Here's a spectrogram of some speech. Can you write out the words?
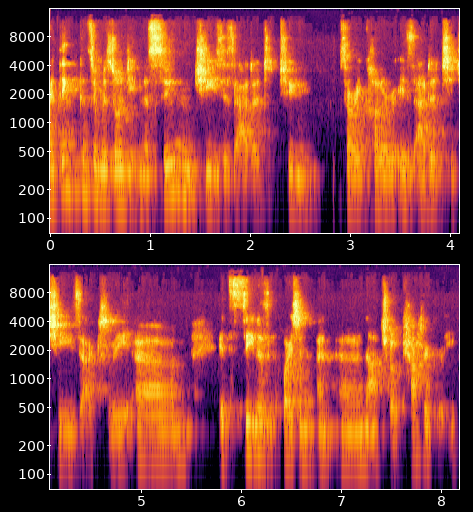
I think consumers don't even assume cheese is added to sorry, color is added to cheese. Actually, um, it's seen as quite an, an, a natural category.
